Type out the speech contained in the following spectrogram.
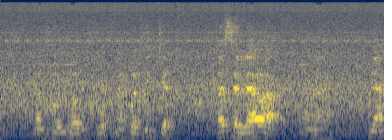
8บางคนบางคนบางคนที่ 7 แล้วเสร็จแล้วอะเนี่ย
